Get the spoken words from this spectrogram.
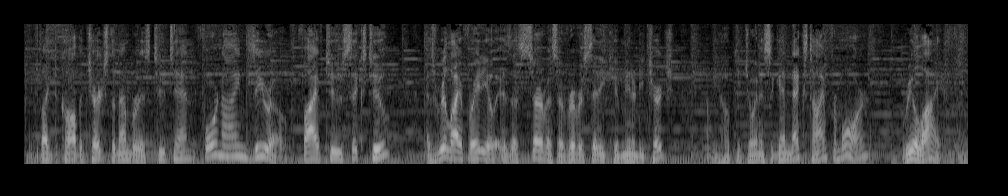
If you'd like to call the church, the number is 210 490 5262. As Real Life Radio is a service of River City Community Church, and we hope you join us again next time for more Real Life.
